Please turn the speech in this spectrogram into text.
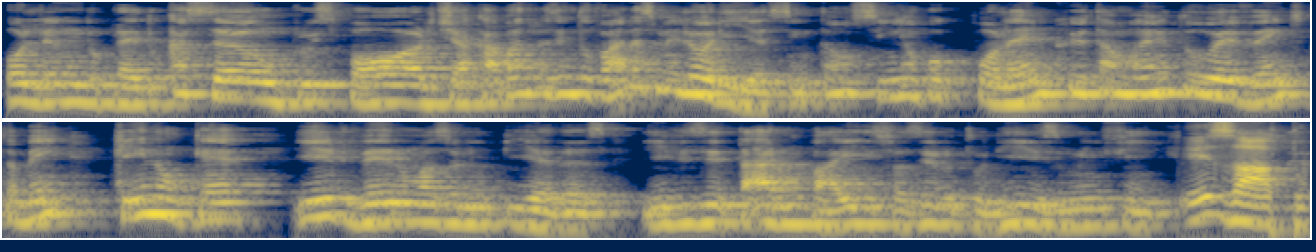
olhando para a educação, para o esporte, acaba trazendo várias melhorias. Então, sim, é um pouco polêmico e o tamanho do evento também. Quem não quer ir ver umas Olimpíadas e visitar um país, fazer o turismo, enfim. Exato.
